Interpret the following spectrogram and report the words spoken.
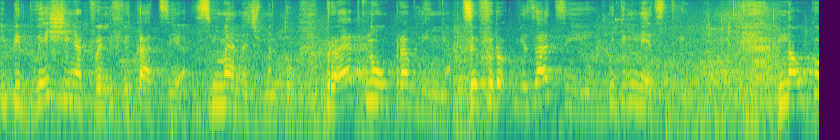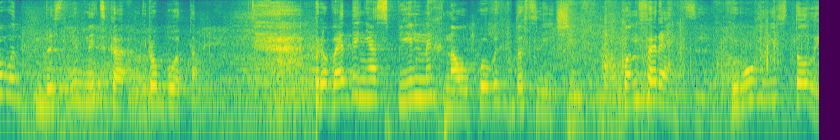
і підвищення кваліфікації з менеджменту, проектного управління, цифровізації в будівництві, науково-дослідницька робота. Проведення спільних наукових досліджень, конференції, круглі столи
